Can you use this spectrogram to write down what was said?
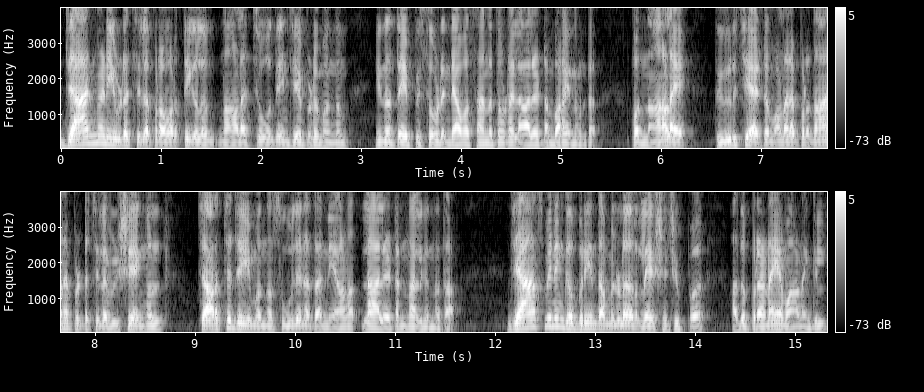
ജാൻമണിയുടെ ചില പ്രവർത്തികളും നാളെ ചോദ്യം ചെയ്യപ്പെടുമെന്നും ഇന്നത്തെ എപ്പിസോഡിന്റെ അവസാനത്തോടെ ലാലേട്ടൻ പറയുന്നുണ്ട്. അപ്പം നാളെ തീർച്ചയായിട്ടും വളരെ പ്രധാനപ്പെട്ട ചില വിഷയങ്ങൾ ചർച്ച ചെയ്യുമെന്ന സൂചന തന്നെയാണ് ലാലേട്ടൻ നൽകുന്നത്. ജാസ്മിനും ഗബ്രിയും തമ്മിലുള്ള റിലേഷൻഷിപ്പ് അത് പ്രണയമാണെങ്കിൽ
